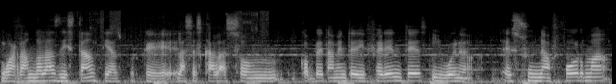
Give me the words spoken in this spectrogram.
guardando las distancias, porque las escalas son completamente diferentes y bueno, es una forma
